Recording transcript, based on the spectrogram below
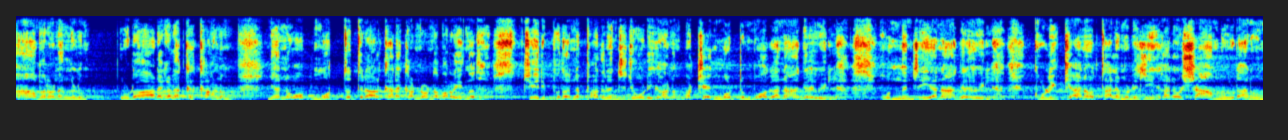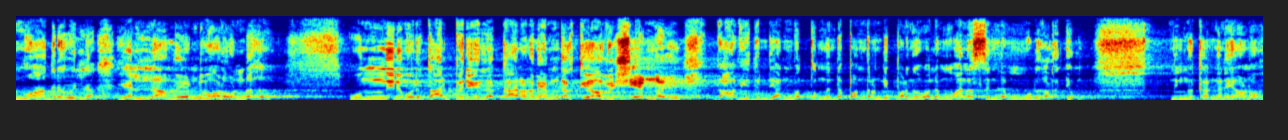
ആഭരണങ്ങളും ഉടാടകളൊക്കെ കാണും. ഞാൻ മൊത്തത്തിൽ ആൾക്കാരെ കണ്ടോണ്ട പറയുന്നത്. ചെരുപ്പ് തന്നെ പതിനഞ്ച് ജോഡി കാണും. പക്ഷെ എങ്ങോട്ടും പോകാൻ ആഗ്രഹമില്ല. ഒന്നും ചെയ്യാൻ ആഗ്രഹമില്ല. കുളിക്കാനോ തലമുടി ചെയ്യാനോ ഷാമ്പു ഇടാനോ ഒന്നും ആഗ്രഹമില്ല. എല്ലാം വേണ്ടുവോളം ഉണ്ട് ഒന്നിനും ഒരു താല്പര്യമില്ല. കാരണം എന്തൊക്കെയോ വിഷയങ്ങൾ. ദാവീദിന്റെ അൻപത്തൊന്നിന്റെ പന്ത്രണ്ടിൽ പറഞ്ഞതുപോലെ മനസ്സിന്റെ മൂട് കളഞ്ഞു. നിങ്ങൾക്ക് അങ്ങനെയാണോ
